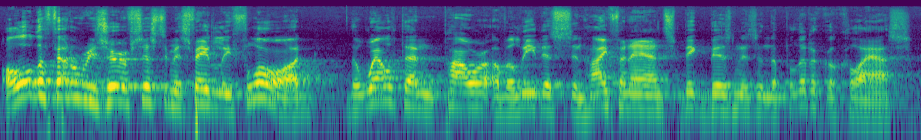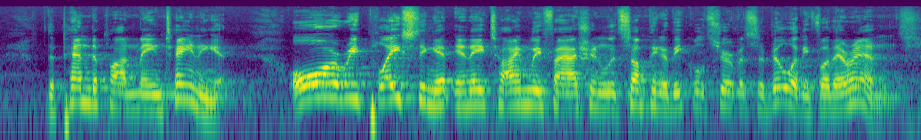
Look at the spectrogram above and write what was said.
Although the Federal Reserve System is fatally flawed, the wealth and power of elitists in high finance, big business, and the political class depend upon maintaining it or replacing it in a timely fashion with something of equal serviceability for their ends.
